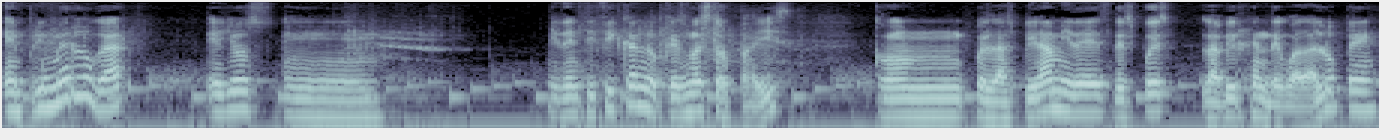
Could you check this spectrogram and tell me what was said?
en primer lugar, ellos eh, identifican lo que es nuestro país con pues, las pirámides, después la Virgen de Guadalupe,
